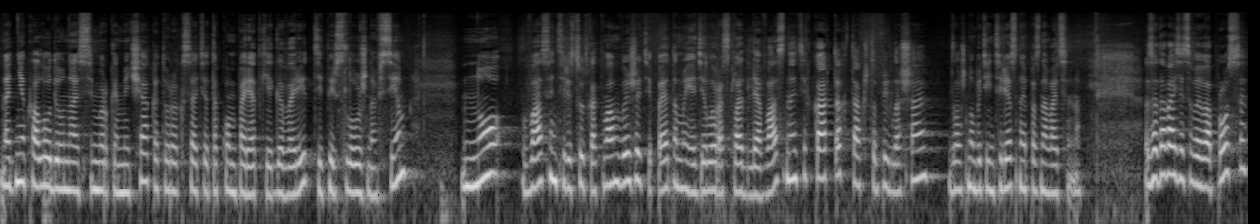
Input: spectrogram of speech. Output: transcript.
На дне колоды у нас семерка меча, которая, кстати, о таком порядке и говорит. Теперь сложно всем – но вас интересует, как вам выжить, и поэтому я делаю расклад для вас на этих картах, так что приглашаю, должно быть интересно и познавательно. Задавайте свои вопросы,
